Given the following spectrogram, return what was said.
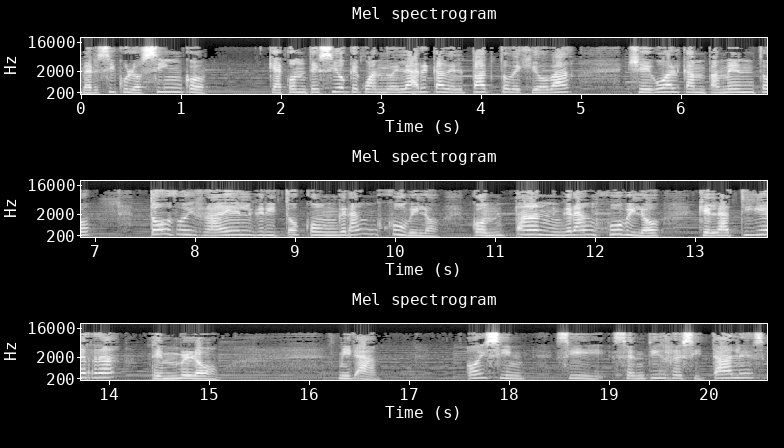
versículo 5? Que aconteció que cuando el arca del pacto de Jehová llegó al campamento, todo Israel gritó con gran júbilo, con tan gran júbilo que la tierra tembló. Mira, hoy si sentís recitales,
